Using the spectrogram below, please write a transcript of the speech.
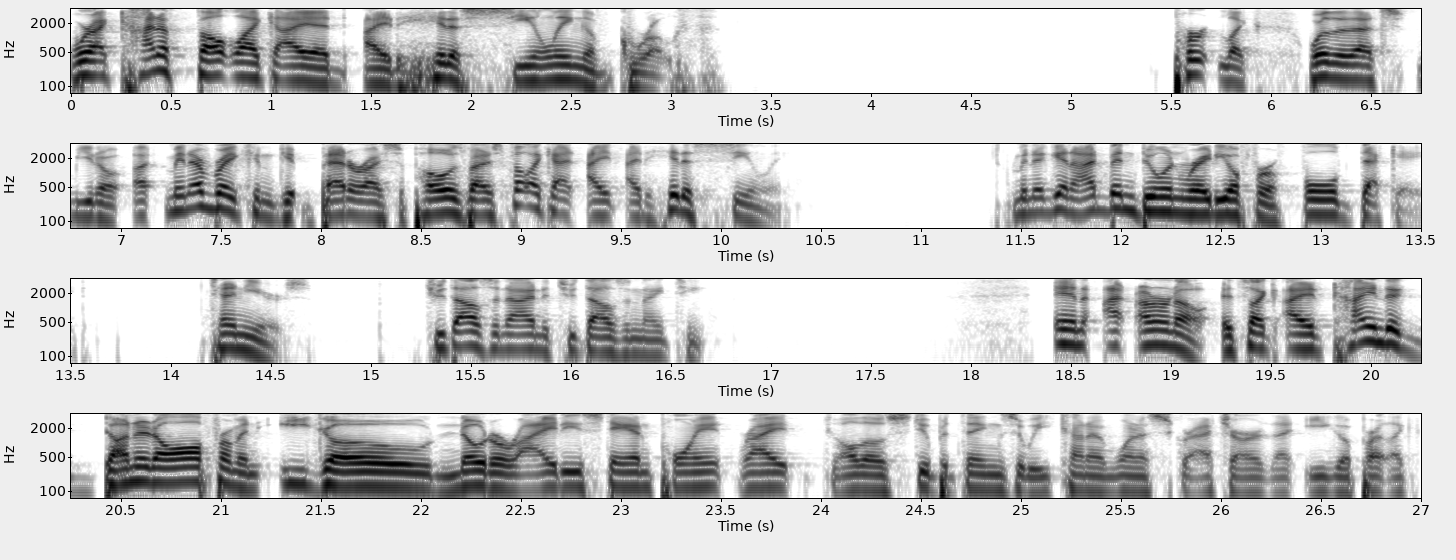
where I kind of felt like I had I had hit a ceiling of growth. Per, like whether that's you know I mean everybody can get better I suppose, but I just felt like I, I, I'd hit a ceiling. I mean, again, I'd been doing radio for a full decade, 10 years, 2009 to 2019. And I, I don't know. It's like I had kind of done it all from an ego notoriety standpoint, right? All those stupid things that we kind of want to scratch our that ego part. Like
